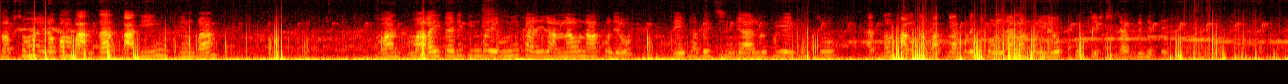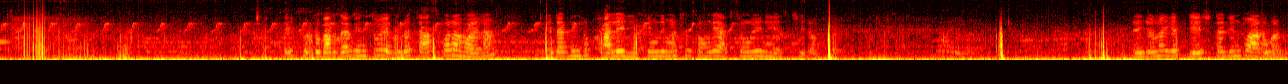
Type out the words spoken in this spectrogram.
সবসময় এরকম বাগদা কারি কিংবা এই জন্য এর টেস্টটা কিন্তু আরও ভালো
